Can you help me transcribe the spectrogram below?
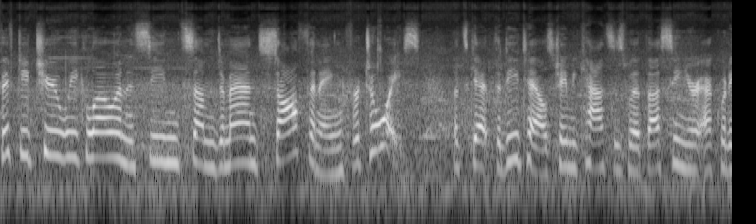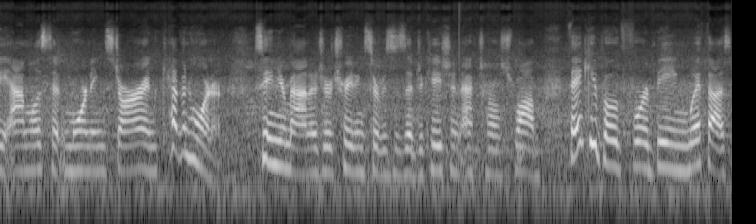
52 week low and has seen some demand softening for toys. Let's get the details. Jamie Katz is with us, Senior Equity Analyst at Morningstar, and Kevin Horner, Senior Manager, Trading Services Education at Charles Schwab. Thank you both for being with us.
